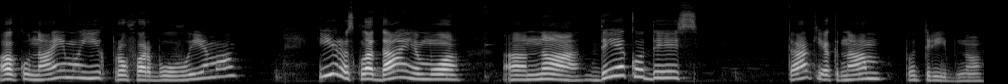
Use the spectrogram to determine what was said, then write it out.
окунаємо їх, профарбовуємо і розкладаємо на деко десь, так як нам потрібно.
